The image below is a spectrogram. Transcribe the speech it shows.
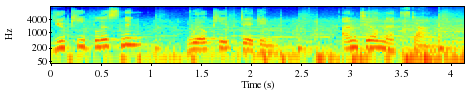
You keep listening, we'll keep digging. Until next time.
